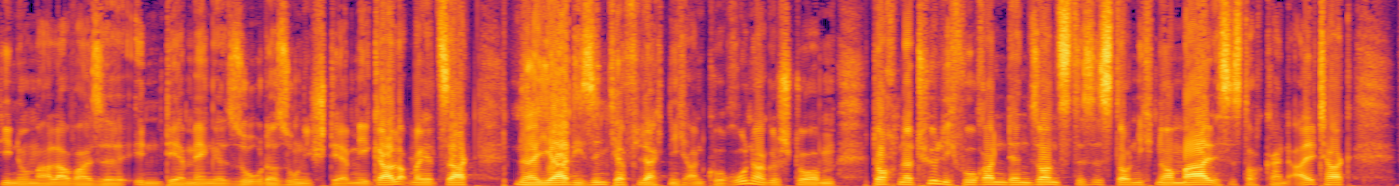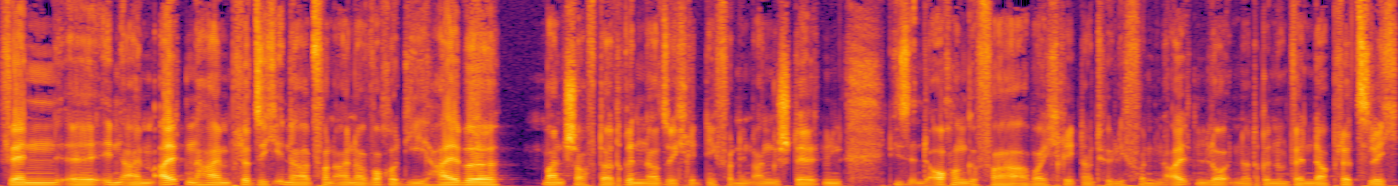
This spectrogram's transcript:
die normalerweise in der Menge so oder so nicht sterben. Egal, ob man jetzt sagt, na ja, die sind ja vielleicht nicht an Corona gestorben. Doch natürlich, woran denn sonst? Das ist doch nicht normal, es ist doch kein Alltag, wenn äh, in einem Altenheim plötzlich innerhalb von einer Woche die halbe Mannschaft da drin. Also ich rede nicht von den Angestellten, die sind auch in Gefahr, aber ich rede natürlich von den alten Leuten da drin. Und wenn da plötzlich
